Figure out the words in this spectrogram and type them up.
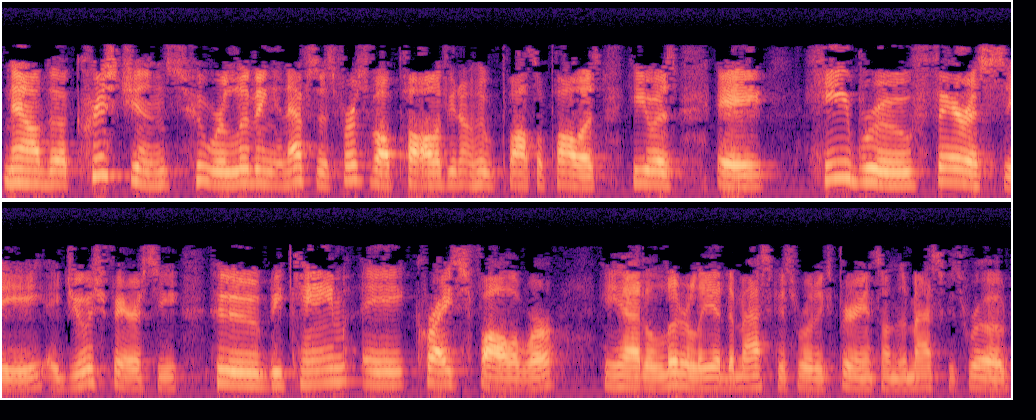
Now, the Christians who were living in Ephesus, first of all, Paul, if you don't know who Apostle Paul is, he was a Hebrew Pharisee, a Jewish Pharisee, who became a Christ follower. He had a, literally a Damascus Road experience on the Damascus Road.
